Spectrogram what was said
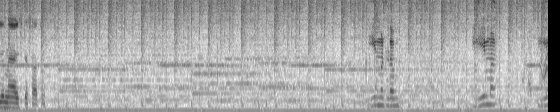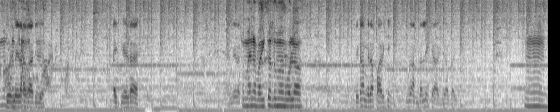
ये मैं इसके साथ हूँ। ये मतलब ये म, ये मतलब मेरा गाड़ी है। एक मेरा है। मैंने रखा तो मैंने वही तो तुम्हें बोला। देखा मेरा पार्किंग पूरा अंदर लेके आ गया भाई। हम्म।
